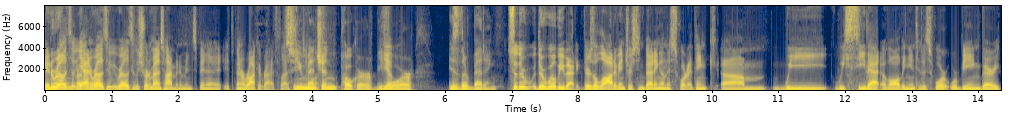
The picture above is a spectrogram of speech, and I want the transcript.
In a relative, yeah, in a relatively relatively short amount of time. And I mean, it's been a it's been a rocket ride for last. So you mentioned months. poker before. Yep. Is there betting? So there there will be betting. There's a lot of interest in betting on this sport. I think um, we we see that evolving into the sport. We're being very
